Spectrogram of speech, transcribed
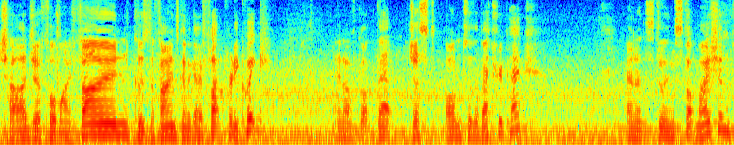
charger for my phone because the phone's going to go flat pretty quick. And I've got that just onto the battery pack. And it's doing stop motion.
